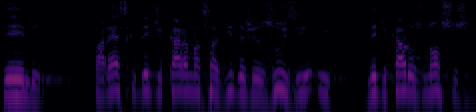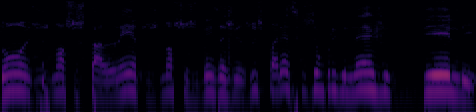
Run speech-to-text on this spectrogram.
dele. Parece que dedicar a nossa vida a Jesus e, e, dedicar os nossos dons, os nossos talentos, os nossos bens a Jesus, parece que isso é um privilégio dele.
